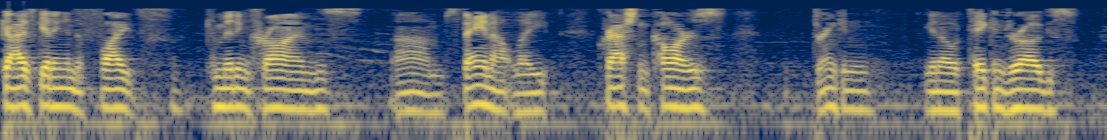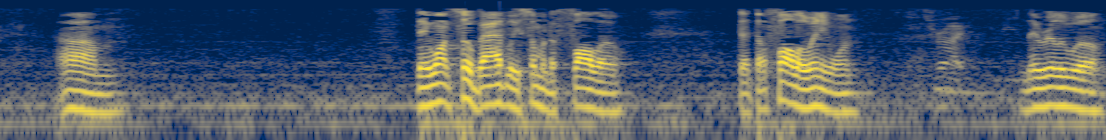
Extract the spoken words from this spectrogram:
guys getting into fights, committing crimes, um, staying out late, crashing cars, drinking, you know, taking drugs. Um, they want so badly someone to follow that they'll follow anyone. That's right. They really will.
